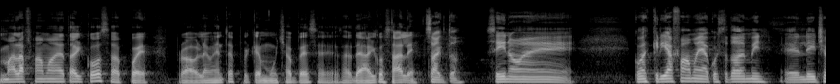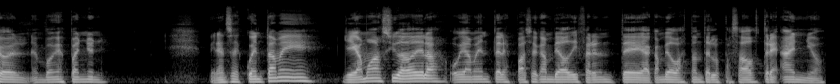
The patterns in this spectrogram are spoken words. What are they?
mala fama de tal cosa, pues probablemente es porque muchas veces o sea, de algo sale. Exacto. Sí, no es... Como es cría fama y acuesta todo dormir. El dicho en, en buen español. Miren, cuéntame... Llegamos a Ciudadela. Obviamente el espacio ha cambiado diferente. Ha cambiado bastante en los pasados tres años.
